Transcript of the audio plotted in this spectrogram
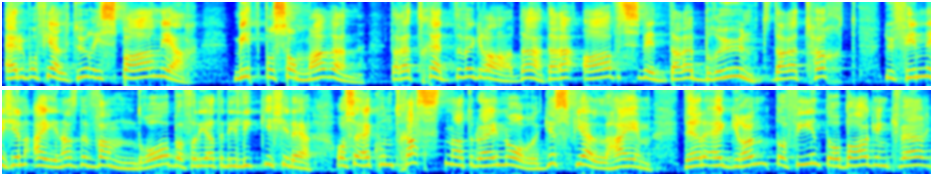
er du på fjelltur i Spania midt på sommeren. Der er 30 grader, der er avsvidd, der er brunt, der er tørt. Du finner ikke en eneste vanndråpe, fordi at de ligger ikke der. Og så er kontrasten at du er i Norges fjellheim, der det er grønt og fint, og bak enhver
